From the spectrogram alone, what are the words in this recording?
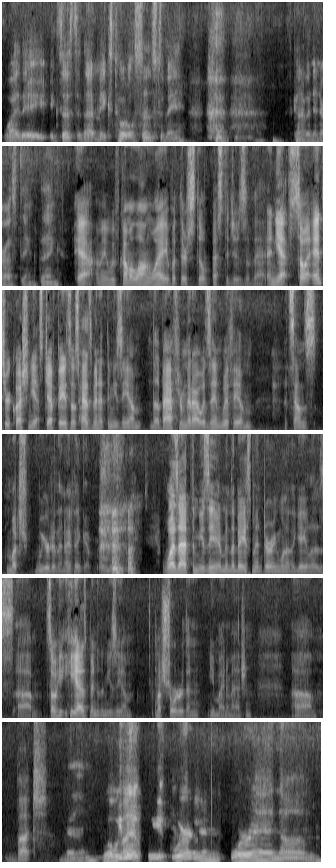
why they existed. That makes total sense to me. kind of an interesting thing. Yeah, I mean we've come a long way, but there's still vestiges of that. And yes, so answer your question. Yes, Jeff Bezos has been at the museum. The bathroom that I was in with him, it sounds much weirder than I think. I mean, was at the museum in the basement during one of the galas. Um, so he, he has been to the museum, much shorter than you might imagine. Um, but yeah. Well, we but, live we we're in we're in um,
